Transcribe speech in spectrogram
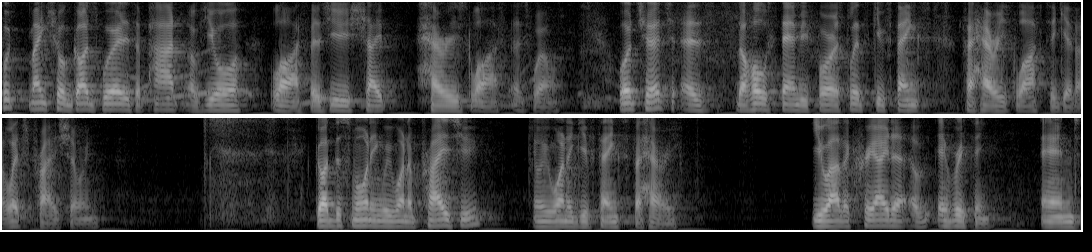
put, make sure God's word is a part of your life as you shape Harry's life as well. Well, church, as the whole stand before us, let's give thanks for Harry's life together. Let's pray, shall we? God, this morning we want to praise you and we want to give thanks for Harry. You are the creator of everything, and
